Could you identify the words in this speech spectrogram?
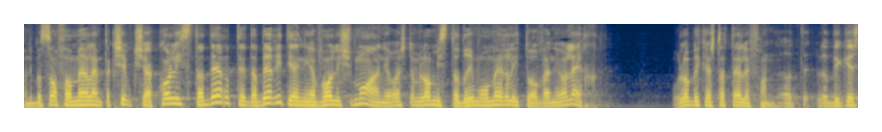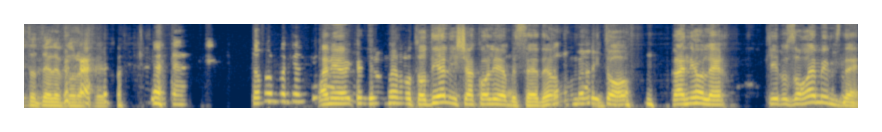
אני בסוף אומר להם, תקשיב, כשהכול יסתדר, תדבר איתי, אני אבוא לשמוע, אני רואה שאתם לא מסתדרים, הוא אומר לי, טוב, ואני הולך. הוא לא ביקש את הטלפון. לא, לא ביקש את הטלפון אפילו. אני אומר לו, תודיע לי שהכל יהיה בסדר, הוא אומר לי, טוב, ואני הולך, כאילו זורם עם זה.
